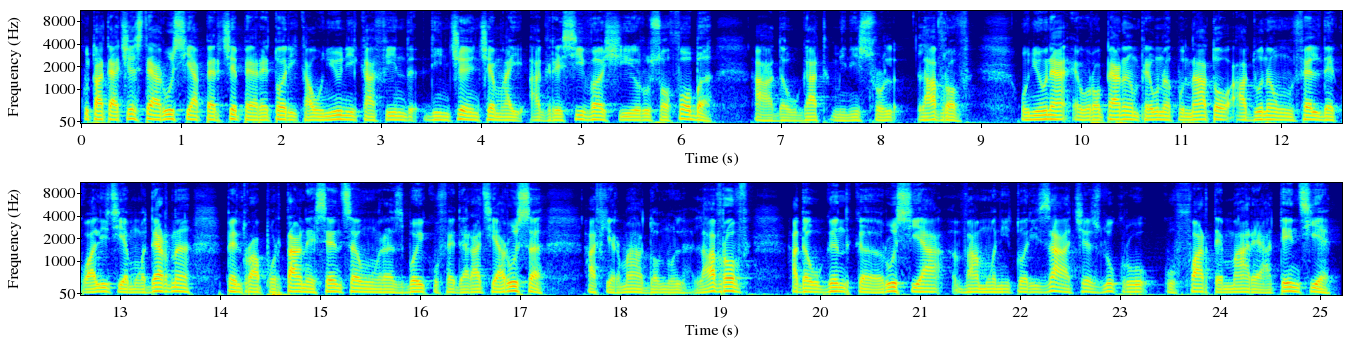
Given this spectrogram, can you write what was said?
Cu toate acestea, Rusia percepe retorica Uniunii ca fiind din ce în ce mai agresivă și rusofobă, a adăugat ministrul Lavrov. Uniunea Europeană împreună cu NATO adună un fel de coaliție modernă pentru a purta în esență un război cu Federația Rusă, afirma domnul Lavrov, adăugând că Rusia va monitoriza acest lucru cu foarte mare atenție.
